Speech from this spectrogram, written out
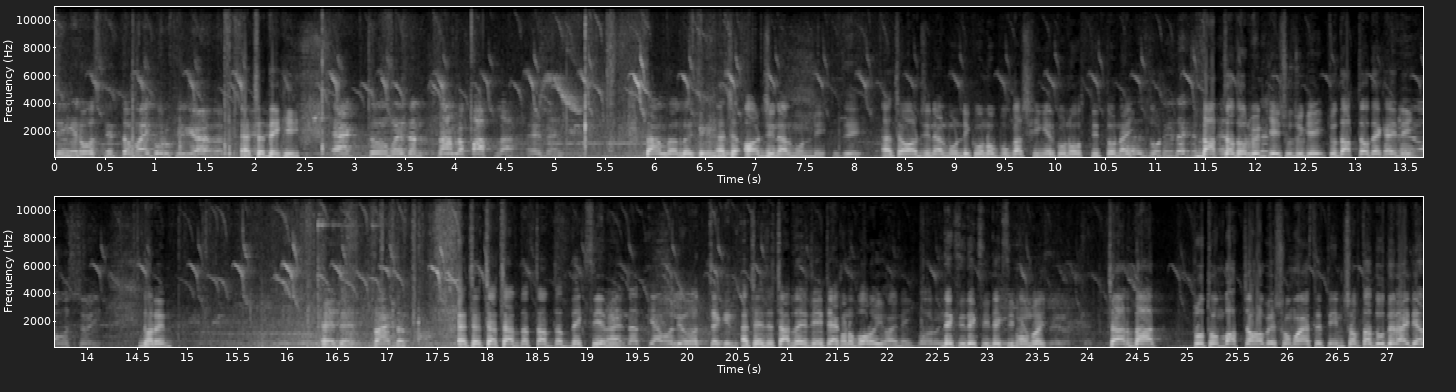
সিংহের অস্তিত্ব পাই গরু ফিরে আচ্ছা দেখি। একদম একদম চামড়া পাতলা এই চামড়া লইছে আচ্ছা অরিজিনাল মুন্ডি। জি। আচ্ছা অরিজিনাল মুন্ডি কোনো প্রকার শিংয়ের কোনো অস্তিত্ব নাই। দাঁতটা ধরবেন কি এই সুযোগে? একটু দাঁতটাও দেখাই দেই। হ্যাঁ, অবশ্যই। ধরেন। এই চার দাঁত। আচ্ছা চার দাঁত চার দাঁত দেখছি আমি। দাঁত হচ্ছে কিন্তু। আচ্ছা এই যে চার দাঁত এটা এখনও বড়ই হয় নাই। দেখছি দেখছি দেখছি মোহন ভাই। চার দাঁত প্রথম বাচ্চা হবে সময় আছে তিন সপ্তাহ দুধের আইডিয়া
